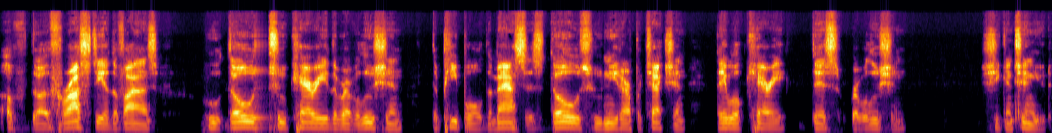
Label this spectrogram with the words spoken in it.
of the ferocity of the violence, who those who carry the revolution, the people, the masses, those who need our protection, they will carry this revolution. She continued.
